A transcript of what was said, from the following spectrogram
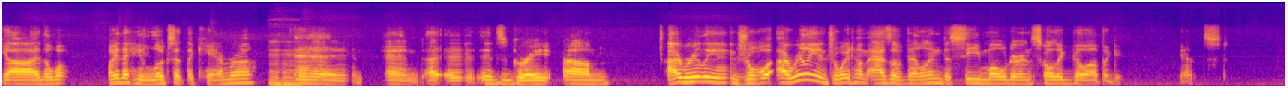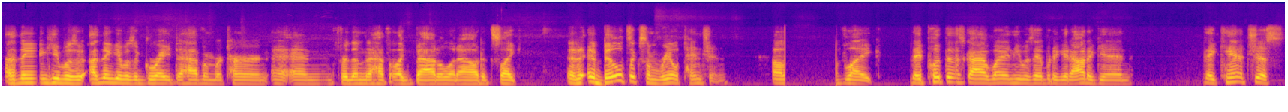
guy. The wa- way that he looks at the camera Mhm. and and uh, it- it's great. Um, I really enjoy. I really enjoyed him as a villain to see Mulder and Scully go up against. I think he was. I think it was a great to have him return and, and for them to have to like battle it out. It's like, and it builds like some real tension of, of like they put this guy away and he was able to get out again. They can't just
